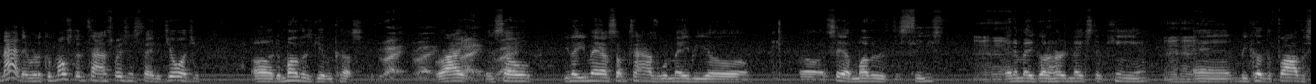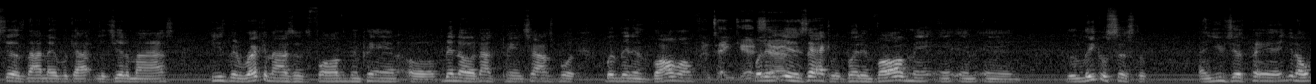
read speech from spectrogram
Not that really, because most of the time, especially in the state of Georgia, uh, the mother's giving custody, Right. Right. right? Right. and so, you know, you may have sometimes where maybe, uh, uh, say, a mother is deceased, hmm and it may go to her next of kin, hmm and because the father still has not never got legitimized, he's been recognized as the father, been paying, uh, been uh, not paying child support, but been involved. And taking care But of it, child. exactly, but involvement in, in, in the legal system, and you just paying, you know,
